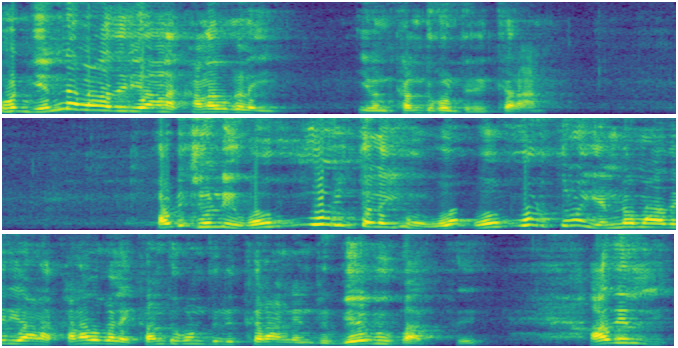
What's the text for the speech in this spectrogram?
இவன் என்ன மாதிரியான கனவுகளை இவன் கண்டு கொண்டிருக்கிறான் அப்படி சொல்லி ஒவ்வொருத்தனையும் ஒவ்வொருத்தரும் என்ன மாதிரியான கனவுகளை கண்டு கொண்டிருக்கிறான் என்று வேவு பார்த்து அதில்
